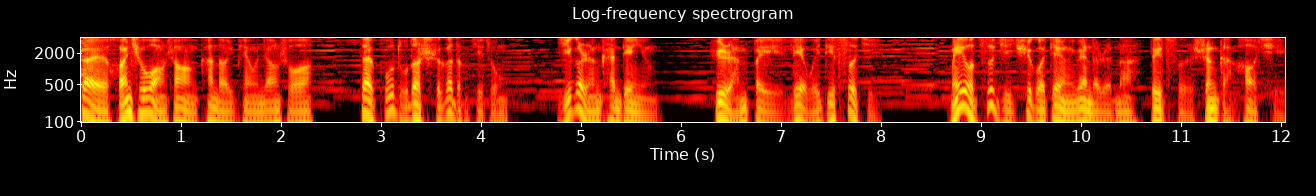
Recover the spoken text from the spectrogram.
在环球网上看到一篇文章说，在孤独的十个等级中，一个人看电影，居然被列为第四级。没有自己去过电影院的人呢，对此深感好奇。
